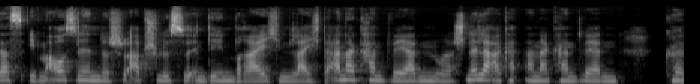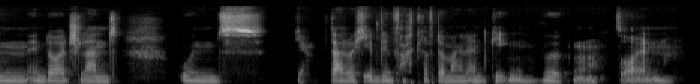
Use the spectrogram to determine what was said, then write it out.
dass eben ausländische Abschlüsse in den Bereichen leichter anerkannt werden oder schneller anerkannt werden können in Deutschland und ja, dadurch eben dem Fachkräftemangel entgegenwirken sollen.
